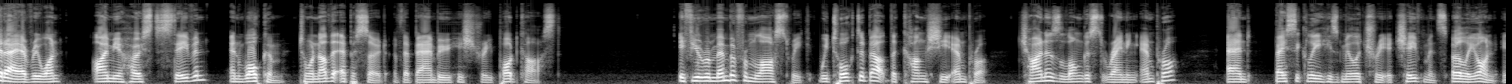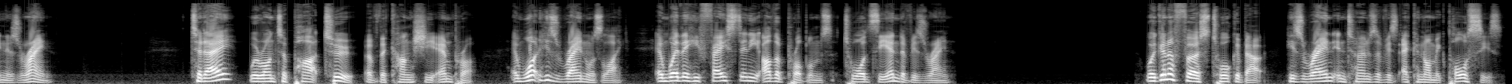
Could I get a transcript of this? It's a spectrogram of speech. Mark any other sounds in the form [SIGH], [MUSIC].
G'day everyone, I'm your host Stephen, and welcome to another episode of the Bamboo History Podcast. If you remember from last week, we talked about the Kangxi Emperor, China's longest reigning emperor, and basically his military achievements early on in his reign. Today, we're on to part 2 of the Kangxi Emperor, and what his reign was like, and whether he faced any other problems towards the end of his reign. We're going to first talk about his reign in terms of his economic policies.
